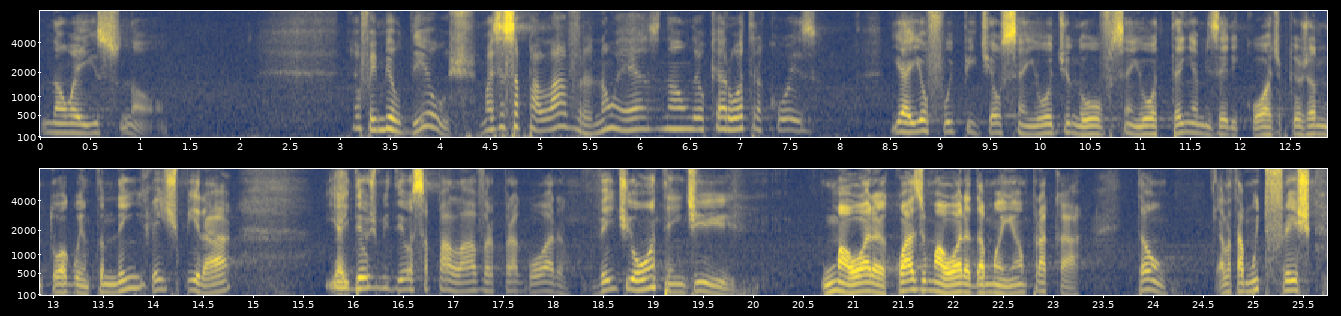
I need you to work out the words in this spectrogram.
não é isso não. Eu falei, meu Deus, mas essa palavra não é essa, não, eu quero outra coisa. E aí eu fui pedir ao Senhor de novo, Senhor, tenha misericórdia, porque eu já não estou aguentando nem respirar. E aí Deus me deu essa palavra para agora. Veio de ontem, de uma hora, quase uma hora da manhã para cá. Então, ela está muito fresca.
